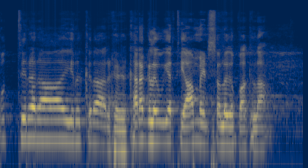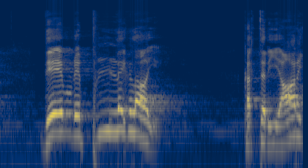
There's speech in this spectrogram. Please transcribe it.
புத்திரராய் இருக்கிறார்கள். கரங்களை உயர்த்தி ஆமைன்னு சொல்லுங்க பார்க்கலாம். தேவனுடைய பிள்ளைகளாய் கர்த்தர் யாரை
